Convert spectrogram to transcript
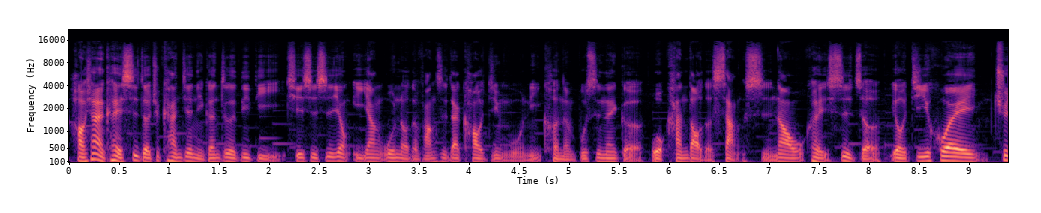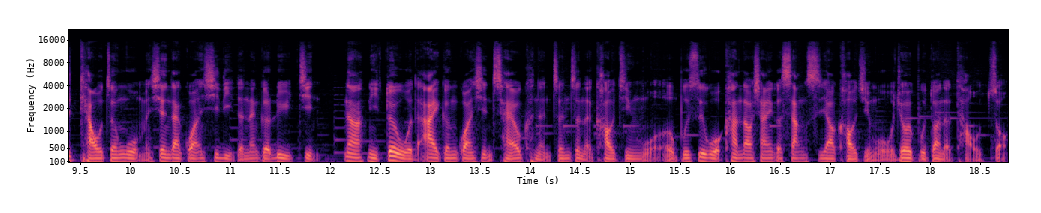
好像也可以试着去看见你跟这个弟弟其实是用一样温柔的方式在靠近我。你可能不是那个我看到的丧尸，那我可以试着有机会去调整我们现在关系里的那个滤镜，那你对我的爱跟关心才有可能真正的靠近我，而不是我看到像一个丧尸要靠近我，我就会不断的逃走。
